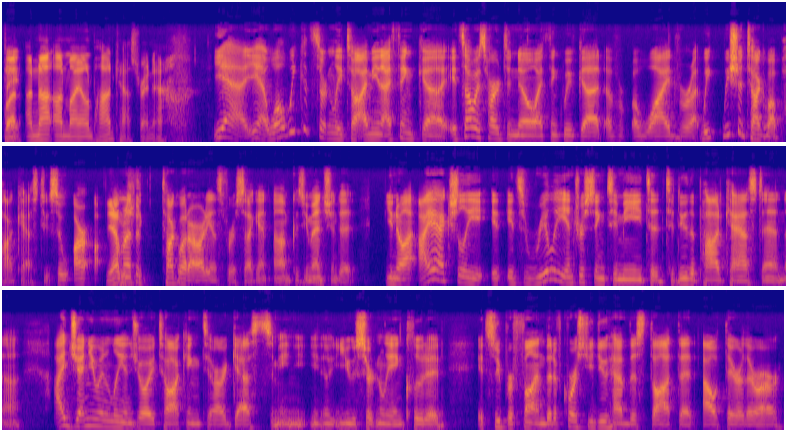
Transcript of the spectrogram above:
But Right. I'm not on my own podcast right now. Yeah, yeah. Well, we could certainly talk. I mean, I think uh, it's always hard to know. I think we've got a, a wide variety. We, we should talk about podcasts too. So, our, Yeah, I'm going to talk about our audience for a second because you mentioned it. You know, I, I actually, it, it's really interesting to me to, to do the podcast, and uh, I genuinely enjoy talking to our guests. I mean, you, you know, you certainly included. It's super fun, but of course, you do have this thought that out there there are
